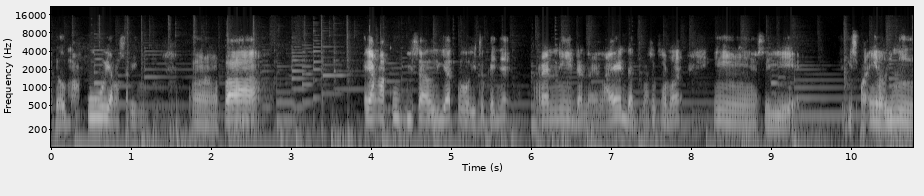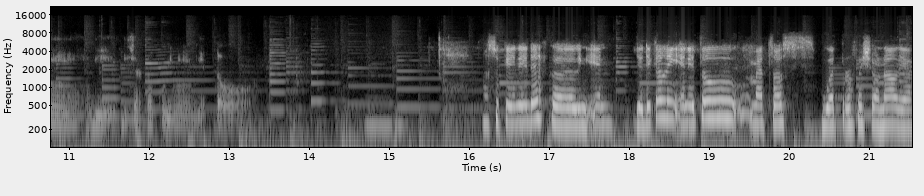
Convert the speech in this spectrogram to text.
ada om aku yang sering uh, apa yang aku bisa lihat oh itu kayaknya keren nih dan lain-lain dan termasuk sama ini si Ismail ini di di circleku ini gitu. Masuk ke ini deh ke LinkedIn. Jadi kan LinkedIn itu medsos buat profesional ya.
